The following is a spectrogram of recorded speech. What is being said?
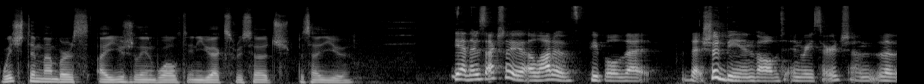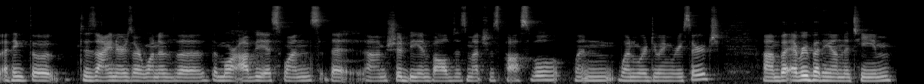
Which team members are usually involved in UX research beside you? Yeah, there's actually a lot of people that that should be involved in research. Um, the, I think the designers are one of the, the more obvious ones that um, should be involved as much as possible when, when we're doing research. Um, but everybody on the team,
